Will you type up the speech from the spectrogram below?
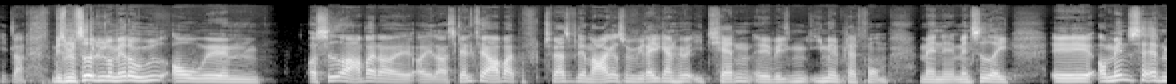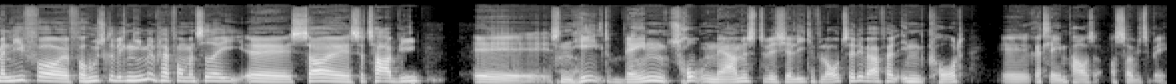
helt klart. Hvis man sidder og lytter med derude, og øh, og sidder og arbejder, øh, eller skal til at arbejde på tværs af flere markeder, så vil vi rigtig gerne høre i chatten, øh, hvilken e-mail-platform man, øh, man sidder i. Øh, og mens at man lige får, øh, får husket, hvilken e-mail-platform man sidder i, øh, så, øh, så tager vi øh, sådan helt vanen tro nærmest, hvis jeg lige kan få lov til det i hvert fald, en kort øh, reklamepause, og så er vi tilbage.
